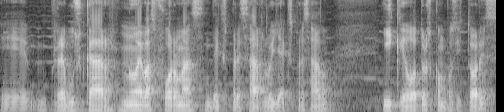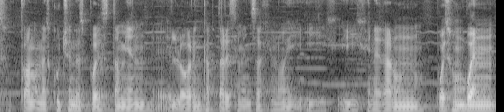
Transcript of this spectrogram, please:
eh, rebuscar nuevas formas de expresar lo ya expresado y que otros compositores, cuando me escuchen después, también eh, logren captar ese mensaje ¿no? y, generar un, pues un buen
